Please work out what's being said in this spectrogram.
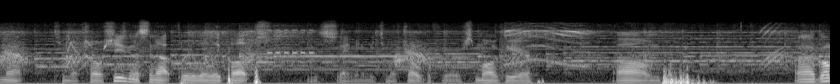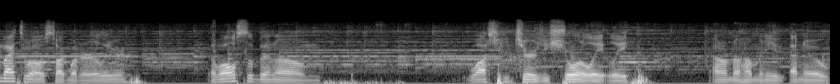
not too much trouble. She's going to send out three Lillipups. This ain't going to be too much trouble for Smug here. Um, uh, going back to what I was talking about earlier, I've also been um, watching Jersey Shore lately. I don't know how many, I know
